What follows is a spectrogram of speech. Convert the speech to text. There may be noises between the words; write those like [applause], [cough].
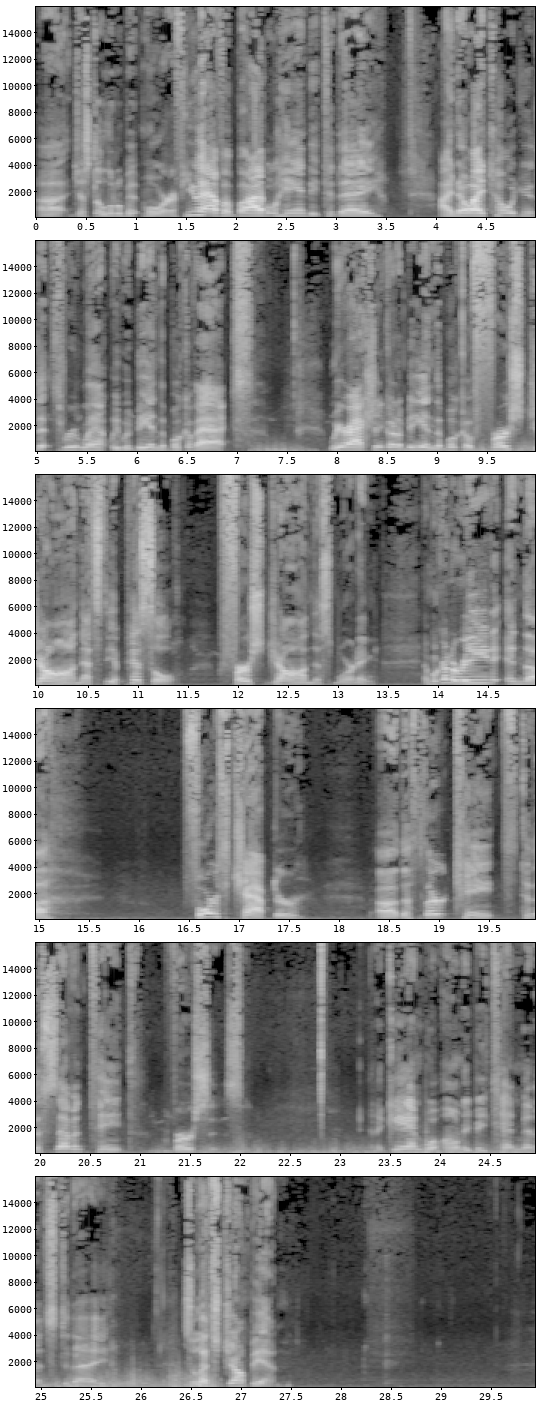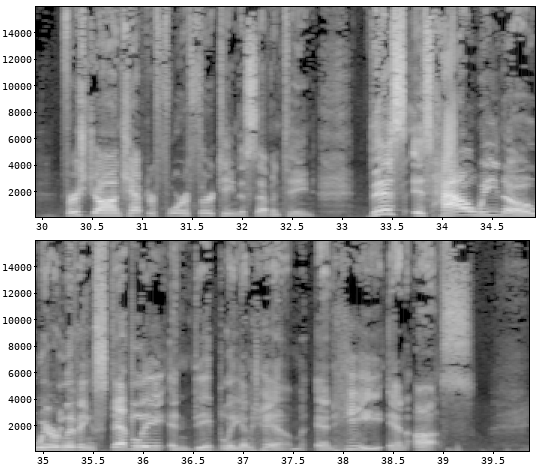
uh, just a little bit more. If you have a Bible handy today, I know I told you that through Lent we would be in the book of Acts. We're actually going to be in the book of First John. That's the epistle, First John, this morning. And we're going to read in the fourth chapter, uh, the 13th to the 17th verses. And again, we'll only be 10 minutes today. So let's jump in. 1 John chapter 4, 13 to 17. This is how we know we're living steadily and deeply in Him, and He in us.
